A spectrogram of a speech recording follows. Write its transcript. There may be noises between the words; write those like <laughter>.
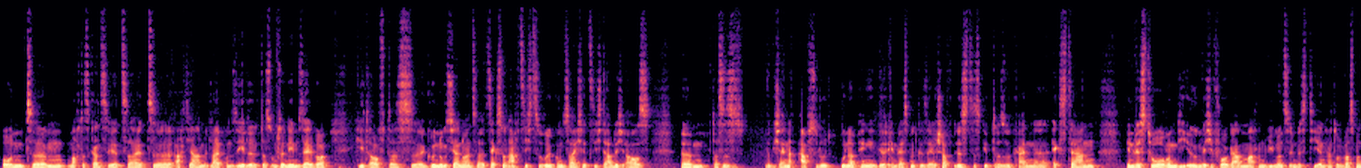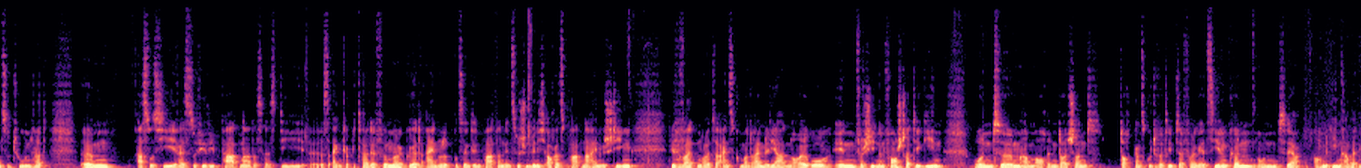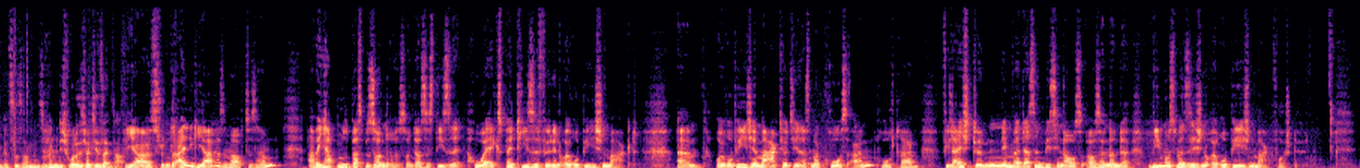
und ähm, mache das Ganze jetzt seit äh, acht Jahren mit Leib und Seele. Das Unternehmen selber geht auf das äh, Gründungsjahr 1986 zurück und zeichnet sich dadurch aus, ähm, dass es wirklich eine absolut unabhängige Investmentgesellschaft ist. Es gibt also keine externen Investoren, die irgendwelche Vorgaben machen, wie man zu investieren hat und was man zu tun hat. Ähm, Associé heißt so viel wie Partner, das heißt, die, das Eigenkapital der Firma gehört 100% den Partnern. Inzwischen bin ich auch als Partner eingestiegen. Wir verwalten heute 1,3 Milliarden Euro in verschiedenen Fondsstrategien und ähm, haben auch in Deutschland doch ganz gute Vertriebserfolge erzielen können. Und ja, auch mit Ihnen arbeiten wir zusammen. Insofern bin ich froh, dass ich heute hier sein darf. Ja, schon einige Jahre sind wir auch zusammen. Aber ihr habt nur was Besonderes und das ist diese hohe Expertise für den europäischen Markt. Ähm, europäischer Markt hört sich das mal groß an, hochtraben. Vielleicht äh, nehmen wir das ein bisschen aus, auseinander. Wie muss man sich einen europäischen Markt vorstellen?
